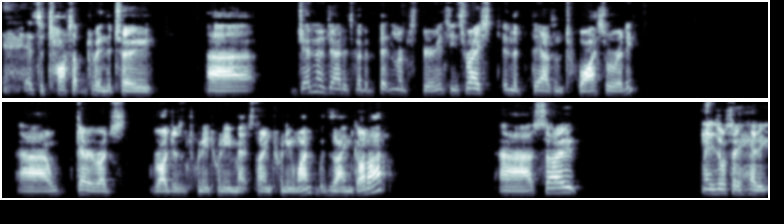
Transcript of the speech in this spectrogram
it's a toss up between the two. Uh, Jayden Ojeda's got a bit more experience. He's raced in the thousand twice already. Uh, Garry Rogers, Rogers in 2020, Matt Stone 21 with Zane Goddard. Uh, so he's also had a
